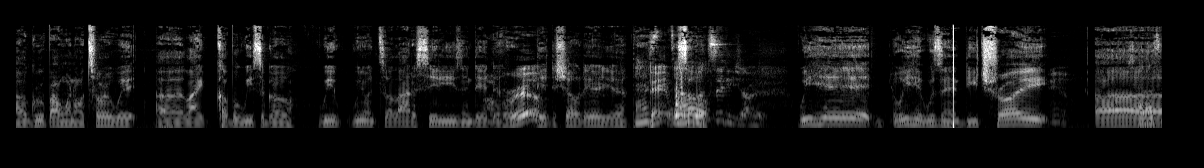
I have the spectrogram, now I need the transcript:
uh, group I went on tour with uh, like a couple weeks ago. We we went to a lot of cities and did Oh, the did the show there. Yeah, That's Damn, what, dope. what cities y'all hit? we hit we hit was in Detroit, out uh,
